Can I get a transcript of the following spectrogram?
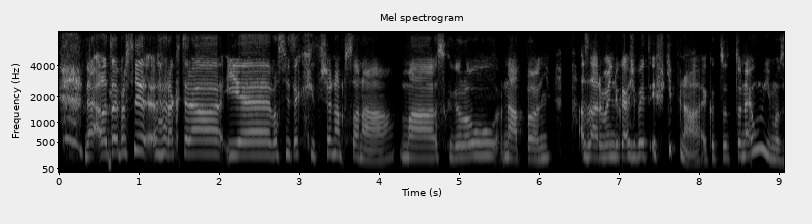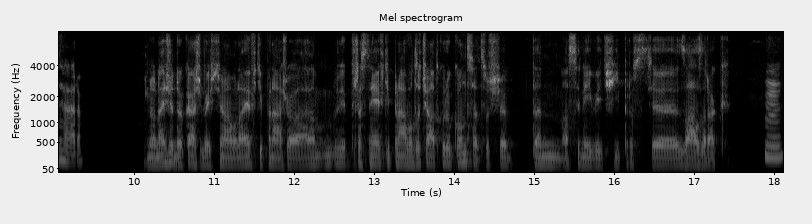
Ne, ale to je prostě hra, která je vlastně tak chytře napsaná, má skvělou náplň a zároveň dokáže být i vtipná. Jako to, to neumí moc her. No ne, že dokáže být vtipná, ona je vtipná, že? jo, a je- přesně je vtipná od začátku do konce, což je ten asi největší prostě zázrak. Hm.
